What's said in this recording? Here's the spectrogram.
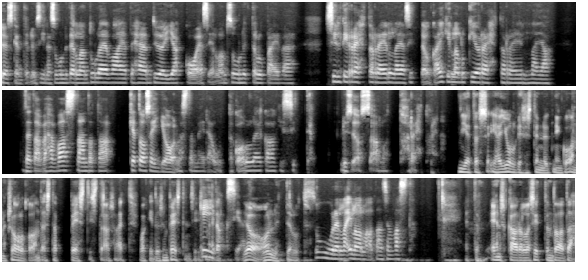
työskentely. Siinä suunnitellaan tulevaa ja tehdään työnjakoa ja siellä on suunnittelupäivää silti rehtoreilla ja sitten on kaikilla lukiorehtoreilla ja otetaan vähän vastaan tota Ketosen Joonasta meidän uutta kollegaakin sitten Lyseossa aloittaa rehtorina. Ja tässä ihan julkisesti nyt niin kuin onneksi olkoon tästä pestistä, sait vakituisen pestin siis Kiitoksia. Meidän. Joo, onnittelut. Suurella ilolla otan sen vastaan. Että ensi kaudella sitten tuota,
